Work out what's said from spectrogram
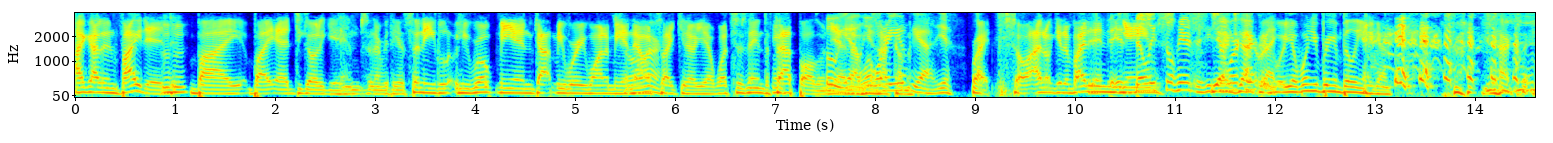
I got invited Mm-hmm. by by Ed to go to games and everything. So then he he roped me in, got me where he wanted me, and now it's like you know, yeah, what's his name, the fat bald one. Oh yeah, yeah. no, what he's one not are you? Yeah, yeah. Right. So I don't get invited into the is games. Billy still here? Does he yeah, still work here? exactly. Right. Well, yeah, when you bring Billy in again. right, exactly.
